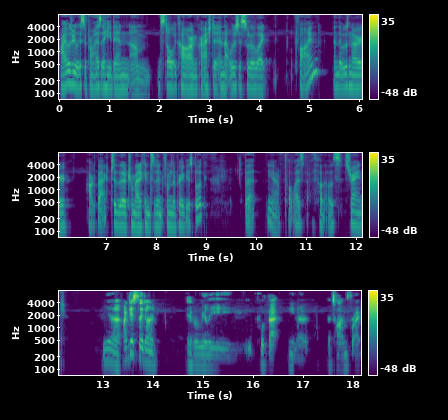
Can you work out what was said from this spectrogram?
I was really surprised that he then um, stole a car and crashed it, and that was just sort of like fine, and there was no hark back to the traumatic incident from the previous book. But you know, plot wise, I thought that was strange. Yeah, I guess they don't ever really put that in a, a time frame,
